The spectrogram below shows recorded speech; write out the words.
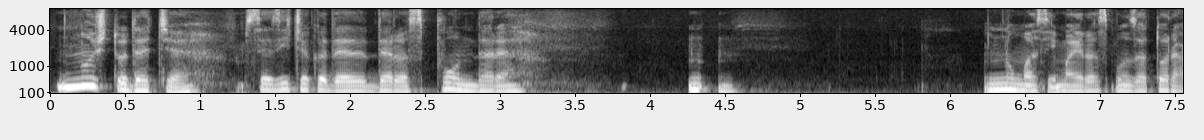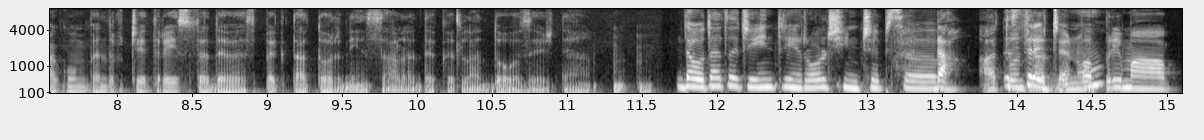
Nu știu de ce. Se zice că de, de răspundere. Mm-mm. Nu mă simt mai răspunzător acum pentru cei 300 de spectatori din sală decât la 20 de ani. Mm-mm. Da, odată ce intri în rol și începi să Da, atunci îți trece, după nu? prima...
